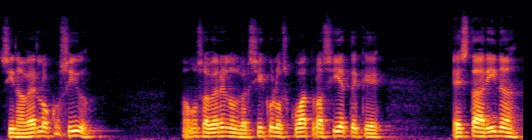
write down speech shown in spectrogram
sin haberlo cocido. Vamos a ver en los versículos 4 a 7 que esta harina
